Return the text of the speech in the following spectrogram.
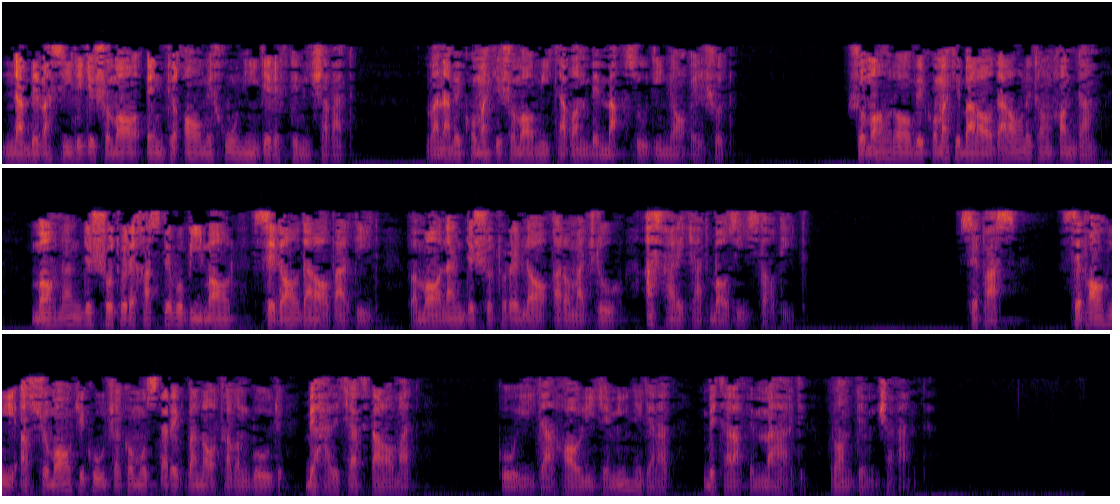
نه به وسیله شما انتقام خونی گرفته می شود و نه به کمک شما می توان به مقصودی نائل شد. شما را به کمک برادرانتان خواندم مانند شطور خسته و بیمار صدا درآوردید و مانند شطور لاغر و مجروح از حرکت بازی ایستادید. سپس سپاهی از شما که کوچک و مسترب و ناتوان بود به حرکت درآمد. گویی در حالی که می نگرد به طرف مرگ رانده می شوند.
